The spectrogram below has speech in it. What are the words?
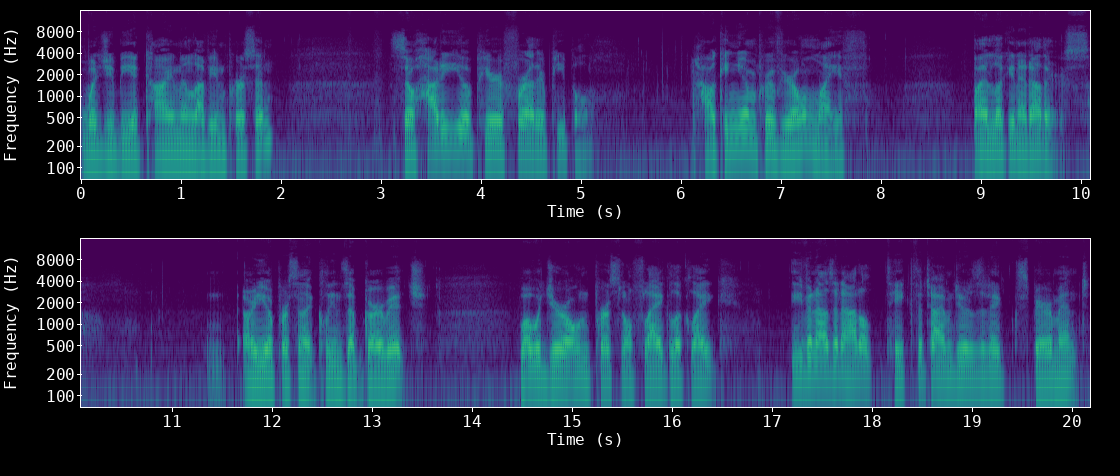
Would you be a kind and loving person? So, how do you appear for other people? How can you improve your own life by looking at others? Are you a person that cleans up garbage? What would your own personal flag look like? Even as an adult, take the time to do it as an experiment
